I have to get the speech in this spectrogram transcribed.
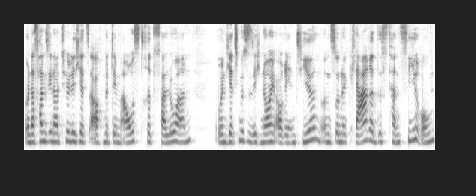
Und das haben sie natürlich jetzt auch mit dem Austritt verloren. Und jetzt müssen sie sich neu orientieren. Und so eine klare Distanzierung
